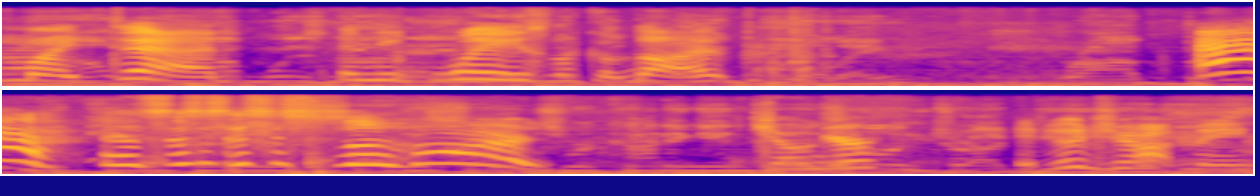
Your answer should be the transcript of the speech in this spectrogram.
my dad, and he weighs like a lot. Ah, this is, this is so hard. Junior, if you drop me.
